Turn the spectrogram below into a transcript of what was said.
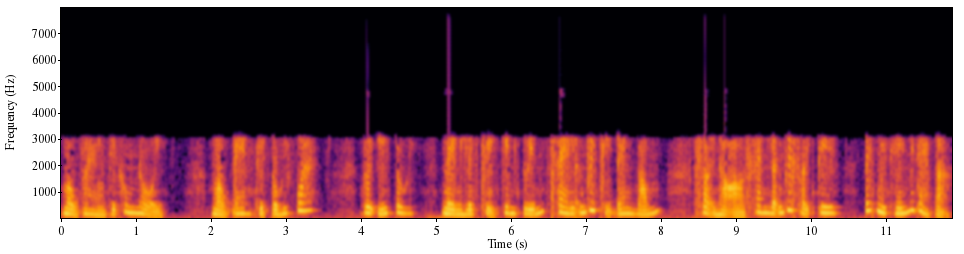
Màu vàng thì không nổi, màu đen thì tối quá. Cơ ý tôi nên lấy chỉ kim tuyến xe lẫn với chỉ đen bóng, sợi nọ xen lẫn với sợi kia, tết như thế mới đẹp à?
